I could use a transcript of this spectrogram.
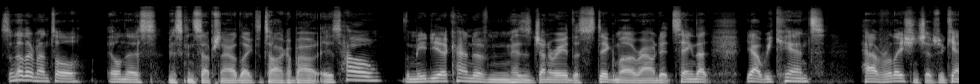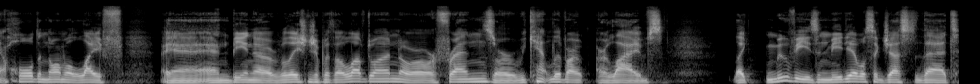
So, another mental illness misconception I would like to talk about is how the media kind of has generated the stigma around it, saying that, yeah, we can't have relationships. We can't hold a normal life and, be in a relationship with a loved one or friends, or we can't live our, our lives. Like movies and media will suggest that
